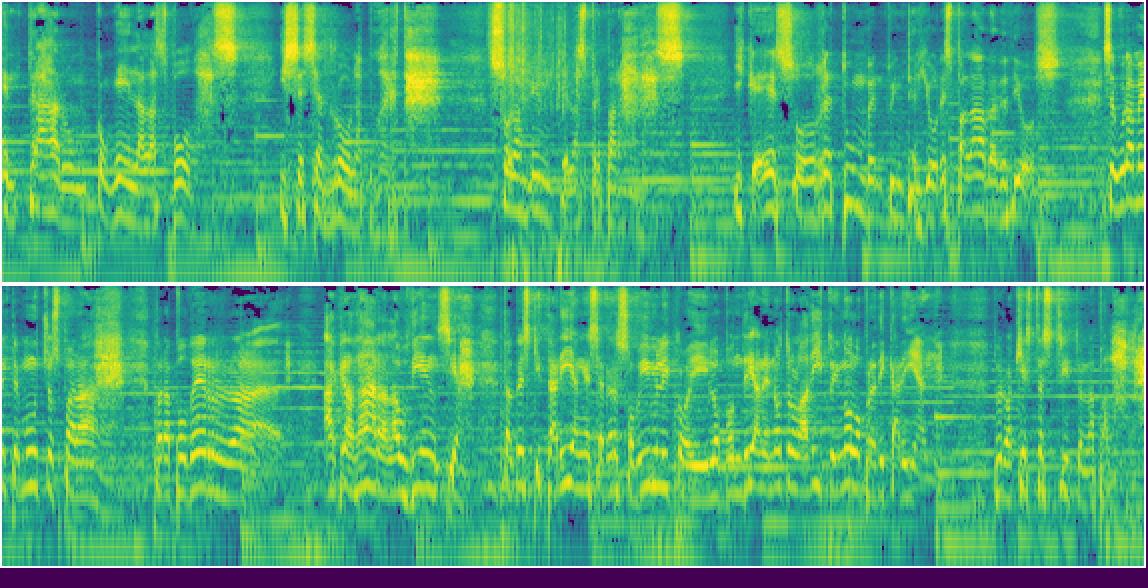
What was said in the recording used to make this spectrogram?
entraron con él a las bodas y se cerró la puerta. Solamente las preparadas. Y que eso retumbe en tu interior. Es palabra de Dios. Seguramente muchos para, para poder... Ah, agradar a la audiencia, tal vez quitarían ese verso bíblico y lo pondrían en otro ladito y no lo predicarían. Pero aquí está escrito en la palabra,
